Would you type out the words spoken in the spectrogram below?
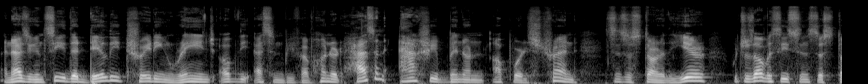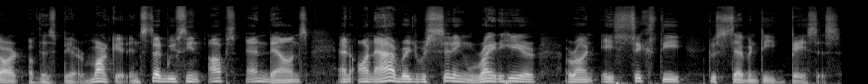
And as you can see, the daily trading range of the S&P 500 hasn't actually been on an upwards trend since the start of the year, which was obviously since the start of this bear market. Instead, we've seen ups and downs, and on average, we're sitting right here around a 60 to 70 basis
